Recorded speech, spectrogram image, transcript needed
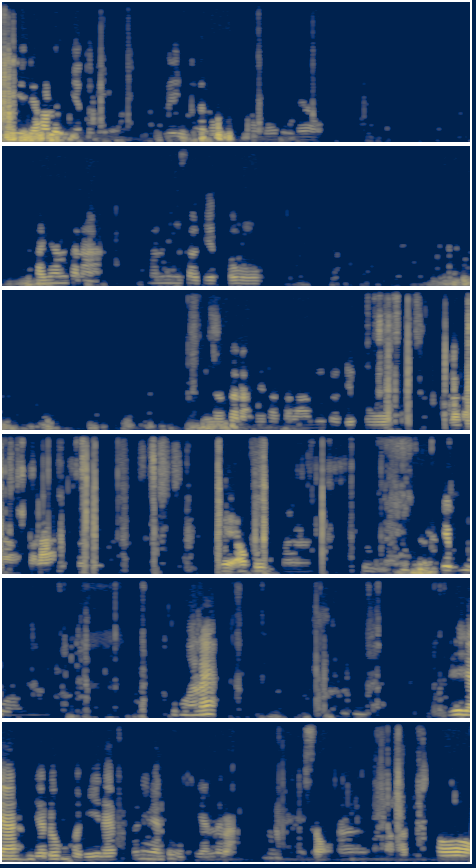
เคเดี๋ยวเขาเลิกเรียนตัวนี้เล่นขนมของโมโหแล้วพยัญชนะมันมีสเก็ตตัวพยัญชนะในภาษาลามีสเก็ตตัวกระดาษสาระเลยเอาปืนมาเก็บหัวหัวแหละนี่อย่าอย่าดมกว่านี้นะก็นี่ม่นตู้เขียนเลยล่ะ สองอันกับชอบ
